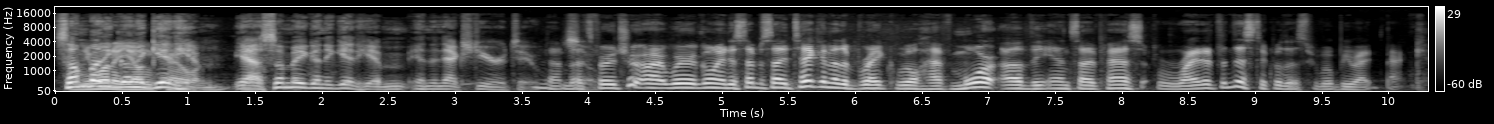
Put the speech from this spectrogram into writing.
somebody going to get talent. him. Yeah, Yeah. somebody going to get him in the next year or two. That- So- that's very true. All right, we're going to step aside, take another break. We'll have more of the Inside Pass right after this. Stick with us. We will be right back.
